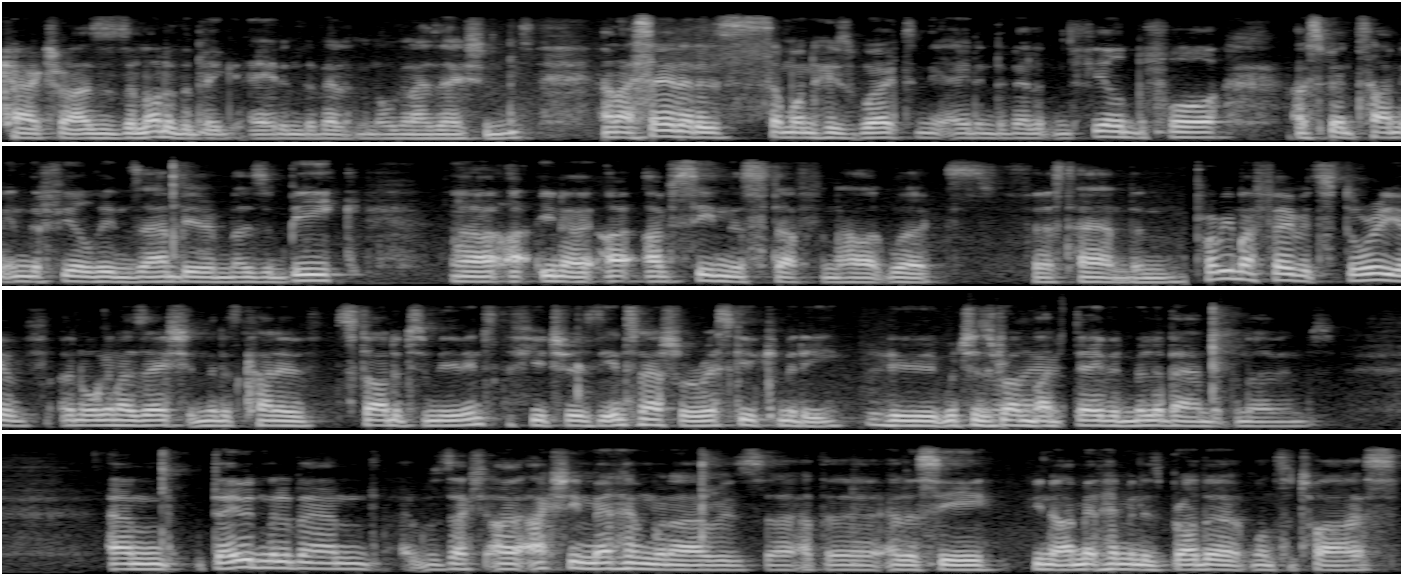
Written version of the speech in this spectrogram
characterizes a lot of the big aid and development organizations. And I say that as someone who's worked in the aid and development field before. I've spent time in the field in Zambia and Mozambique. Uh, you know, I, I've seen this stuff and how it works firsthand. And probably my favorite story of an organization that has kind of started to move into the future is the International Rescue Committee, who, which is run by David Miliband at the moment. And David Miliband was actually, I actually met him when I was uh, at the LSE. You know, I met him and his brother once or twice.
